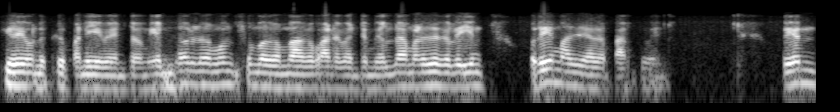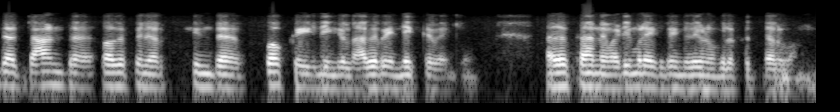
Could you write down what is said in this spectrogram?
இறைவனுக்கு பணிய வேண்டும். எல்லோரிடமும் சுமூகமாக வாழ வேண்டும். எல்லா மனிதர்களையும் ஒரே மாதிரியாக பார்க்க வேண்டும். உயர்ந்த தாழ்ந்த வகுப்பினர் இந்த போக்கை நீங்கள் அகவே நீக்க வேண்டும். அதற்கான வழிமுறைகளை இறைவன் உங்களுக்கு தருவோம்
